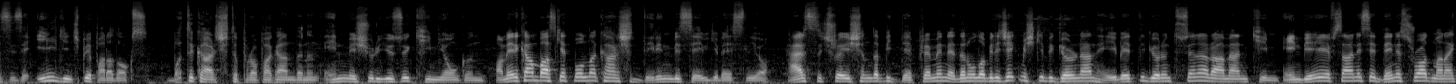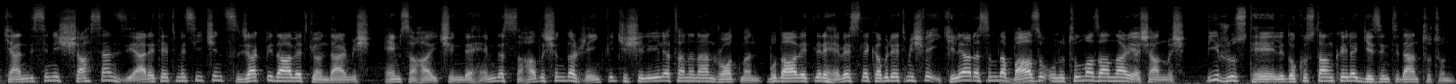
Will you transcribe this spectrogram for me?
size ilginç bir paradoks. Batı karşıtı propagandanın en meşhur yüzü Kim Jong-un, Amerikan basketboluna karşı derin bir sevgi besliyor. Her sıçrayışında bir depreme neden olabilecekmiş gibi görünen heybetli görüntüsüne rağmen Kim, NBA efsanesi Dennis Rodman'a kendisini şahsen ziyaret etmesi için sıcak bir davet göndermiş. Hem saha içinde hem de saha dışında renkli kişiliğiyle tanınan Rodman, bu davetleri hevesle kabul etmiş ve ikili arasında bazı unutulmaz anlar yaşanmış. Bir Rus T-59 tankıyla gezintiden tutun,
